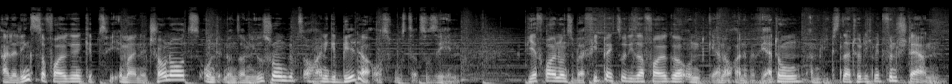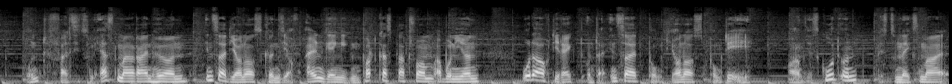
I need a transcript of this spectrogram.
Alle Links zur Folge gibt es wie immer in den Show Notes und in unserem Newsroom gibt es auch einige Bilder aus Fuster zu sehen. Wir freuen uns über Feedback zu dieser Folge und gerne auch eine Bewertung, am liebsten natürlich mit 5 Sternen. Und falls Sie zum ersten Mal reinhören, Inside Jonas können Sie auf allen gängigen Podcast-Plattformen abonnieren oder auch direkt unter insight.jonas.de. Machen Sie es gut und bis zum nächsten Mal.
